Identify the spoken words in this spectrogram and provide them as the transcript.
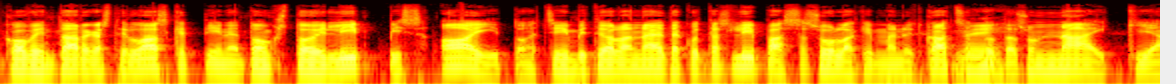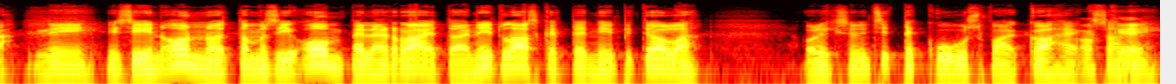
kovin tarkasti laskettiin, että onko toi lippis aito. Et siinä piti olla näitä, kun tässä lipassa sullakin, mä nyt katson Niin. tuota sun Nikea, Niin. niin siinä on noita tommosia ompeleraitoja. Niitä laskettiin, että niitä piti olla, oliko se nyt sitten kuusi vai kahdeksan. Okei.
